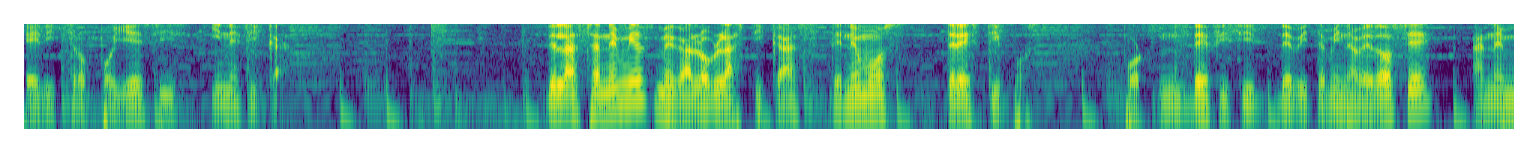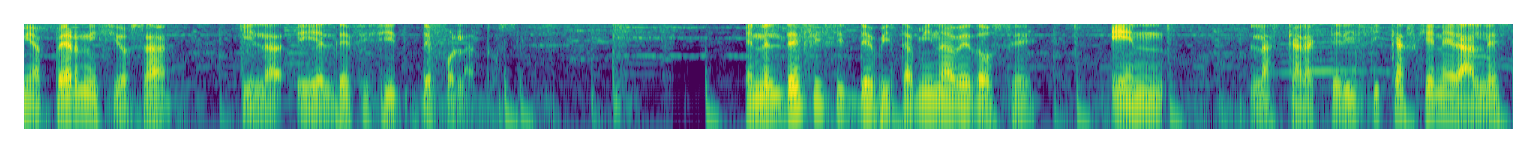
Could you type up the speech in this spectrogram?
eritropoyesis ineficaz. De las anemias megaloblásticas tenemos tres tipos, por déficit de vitamina B12, anemia perniciosa y, y el déficit de folatos. En el déficit de vitamina B12, en las características generales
